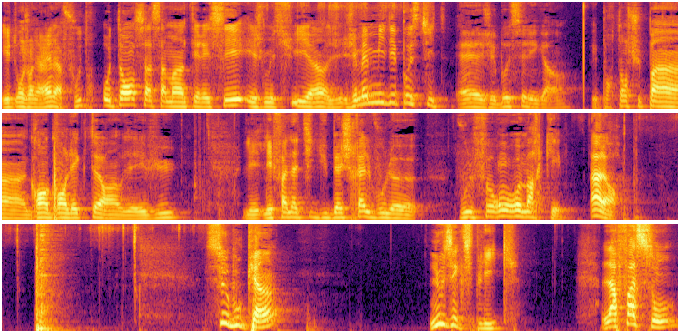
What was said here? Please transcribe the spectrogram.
et dont j'en ai rien à foutre. Autant ça, ça m'a intéressé et je me suis, hein, j'ai même mis des post-it. Eh, j'ai bossé les gars. Hein. Et pourtant je suis pas un grand grand lecteur. Hein, vous avez vu les, fanatiques du Becherel vous le, vous le feront remarquer. Alors, ce bouquin nous explique la façon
